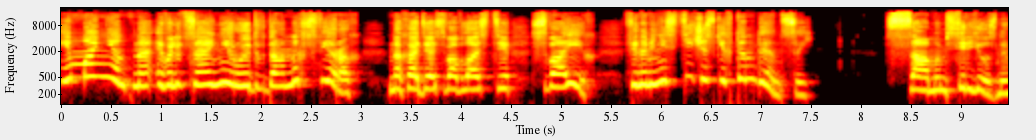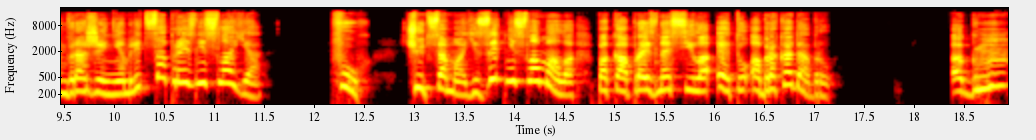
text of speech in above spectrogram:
имманентно эволюционирует в данных сферах, находясь во власти своих феноменистических тенденций. Самым серьезным выражением лица произнесла я. Фух, чуть сама язык не сломала, пока произносила эту абракадабру. «Агм...»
